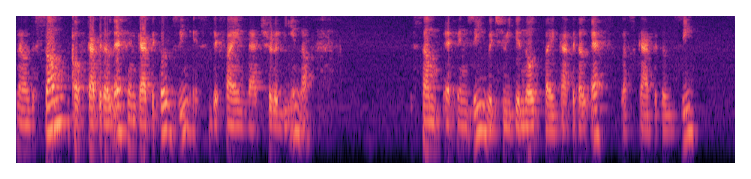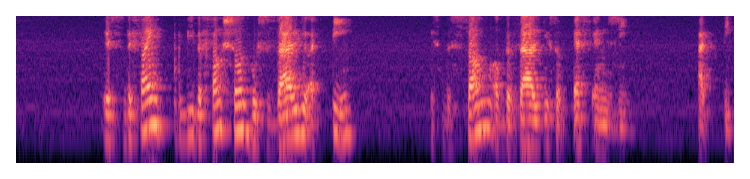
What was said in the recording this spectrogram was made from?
Now the sum of capital F and capital G is defined naturally enough sum f and g, which we denote by capital F plus capital G, is defined to be the function whose value at t is the sum of the values of f and g at t.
